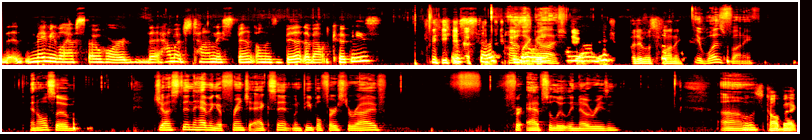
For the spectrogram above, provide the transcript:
it made me laugh so hard that how much time they spent on this bit about cookies yeah, was so Oh my gosh. It. but it was funny. It was funny. And also, Justin having a French accent when people first arrive for absolutely no reason. Um, well, let's call back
